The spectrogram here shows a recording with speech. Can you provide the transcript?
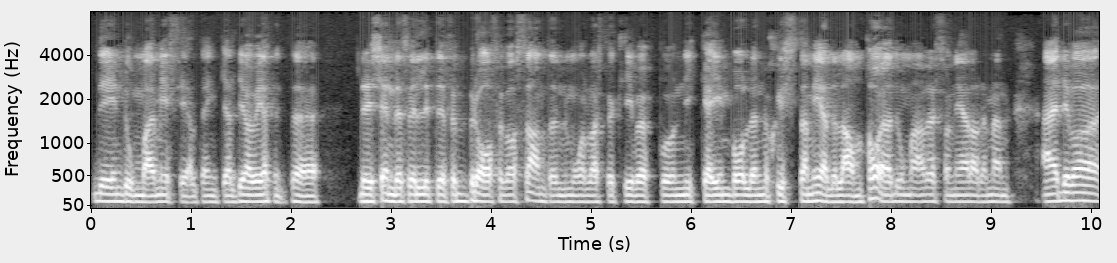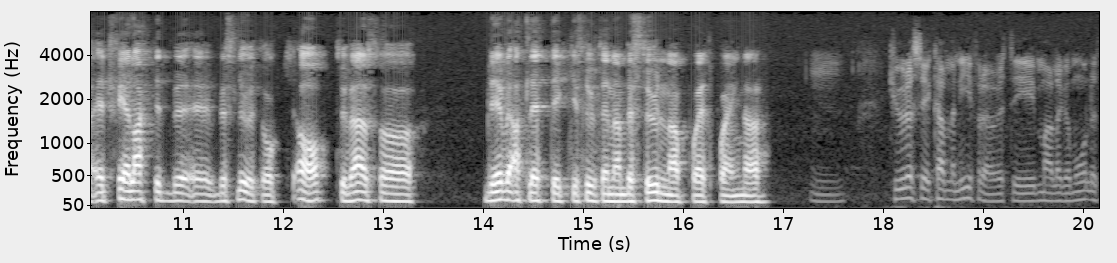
det är en domarmiss helt enkelt. Jag vet inte. Det kändes väl lite för bra för att vara sant att en målvakt ska kliva upp och nicka in bollen med schyssta medel, antar jag domaren resonerade. Men nej, det var ett felaktigt be eh, beslut och ja, tyvärr så blev Atletic i slutändan bestulna på ett poäng där. Kul att se Kameni för övrigt i Malaga-målet.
